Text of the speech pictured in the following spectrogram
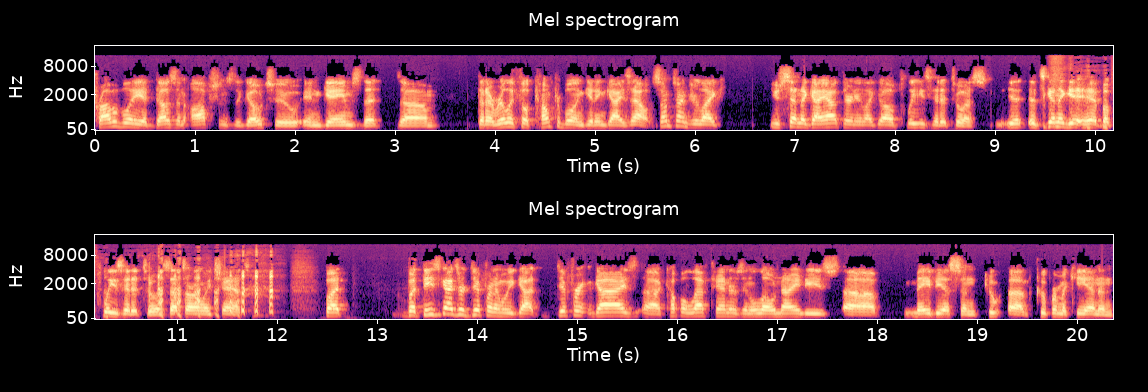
probably a dozen options to go to in games that um, that I really feel comfortable in getting guys out. Sometimes you're like, you send a guy out there and you're like, oh, please hit it to us. It's going to get hit, but please hit it to us. That's our only chance. But but these guys are different, and we got different guys. Uh, a couple left-handers in the low 90s, uh, Mabius and uh, Cooper McKeon and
